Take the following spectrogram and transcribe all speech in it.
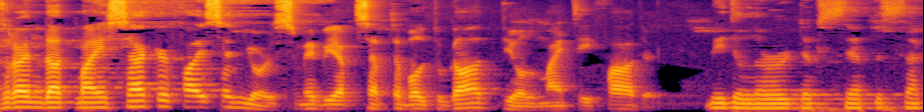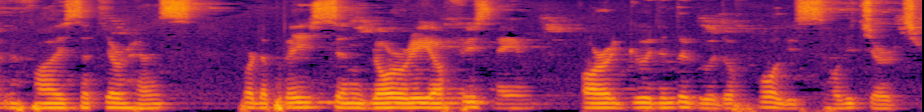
That my sacrifice and yours may be acceptable to God, the Almighty Father. May the Lord accept the sacrifice at your hands for the praise and glory of his name, for our good and the good of all His holy church.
